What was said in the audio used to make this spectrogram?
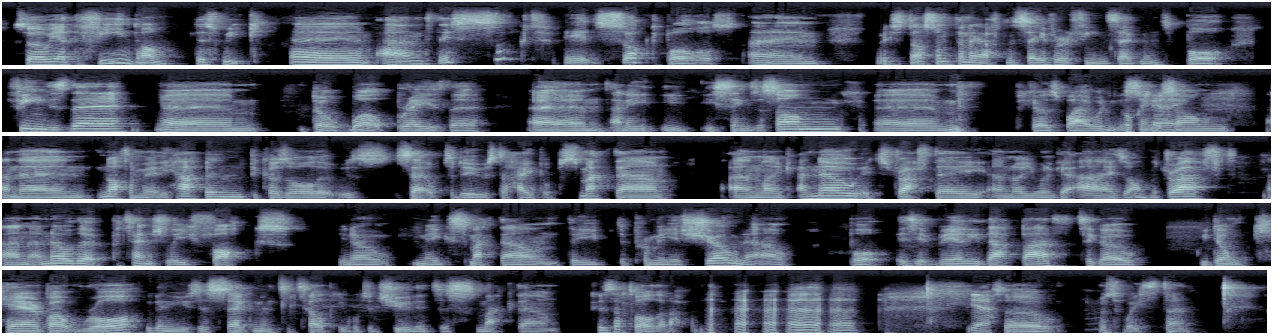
So we had the Fiend on this week, um, and this sucked. It sucked balls, um, which is not something I often say for a Fiend segment. But Fiend is there, um, but well, Bray is there, um, and he, he he sings a song. Um, because why wouldn't you sing a song? And then nothing really happened because all it was set up to do was to hype up SmackDown. And like, I know it's draft day. I know you want to get eyes on the draft, and I know that potentially Fox, you know, makes SmackDown the the premier show now. But is it really that bad to go? We don't care about Raw. We're going to use this segment to tell people to tune into SmackDown because that's all that happened. yeah, So it was a waste of time.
